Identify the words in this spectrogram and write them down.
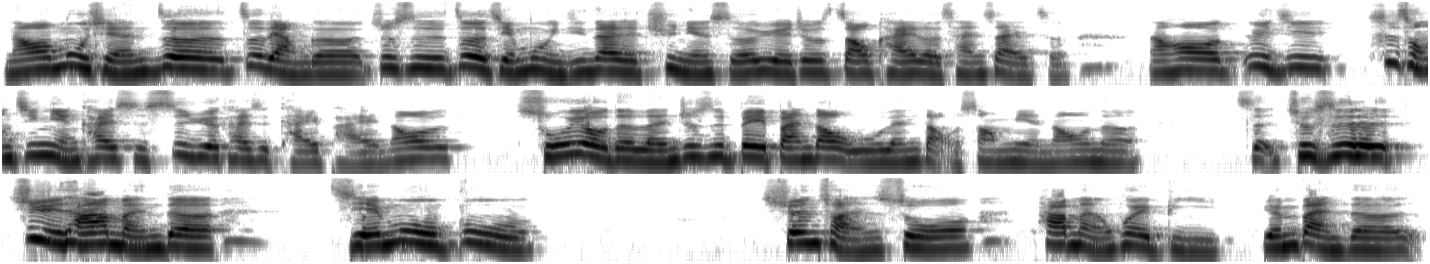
然后目前这这两个就是这个节目已经在去年十二月就召开了参赛者，然后预计是从今年开始四月开始开拍，然后所有的人就是被搬到无人岛上面，然后呢，这就是据他们的节目部宣传说，他们会比原版的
